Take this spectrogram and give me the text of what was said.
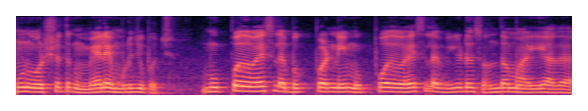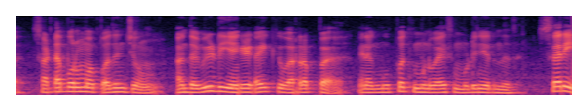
மூணு வருஷத்துக்கு மேலே முடிஞ்சு போச்சு. முப்பது வயசில் புக் பண்ணி முப்பது வயசில் வீடு சொந்தமாகி அதை சட்டப்பூர்வமாக பதிஞ்சும். அந்த வீடு என் கைக்கு வர்றப்ப எனக்கு முப்பத்தி மூணு வயசு முடிஞ்சிருந்தது. சரி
